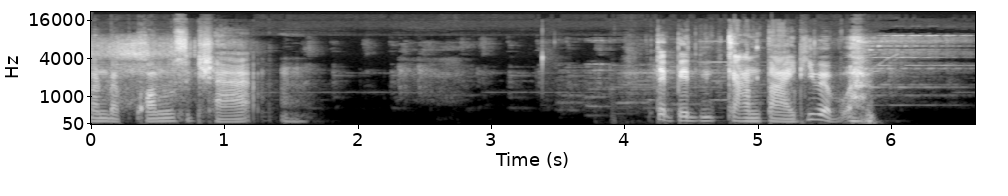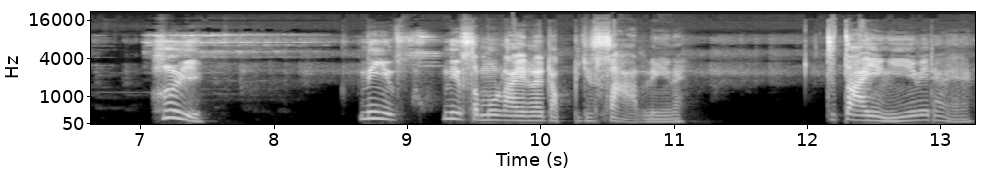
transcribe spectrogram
มันแบบความรู้สึกช้าอืม แต่เป็นการตายที่แบบว่า เฮ้ย นี่นี่สมุไรระดับปีศาจเลยนะ จะตายอย่างนี้ไม่ได้นะ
